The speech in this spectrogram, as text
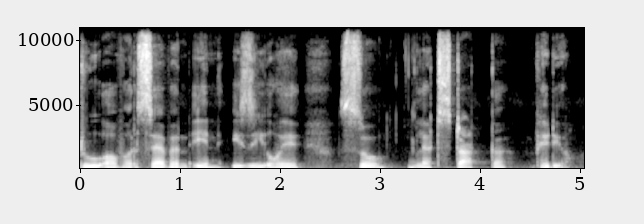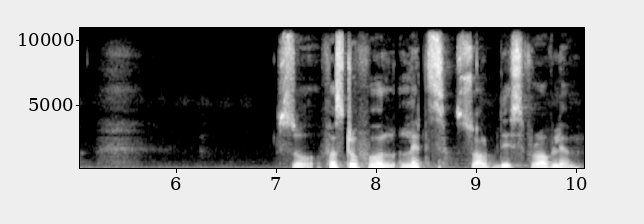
2 over 7 in easy way. So let's start the video. So first of all let's solve this problem.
